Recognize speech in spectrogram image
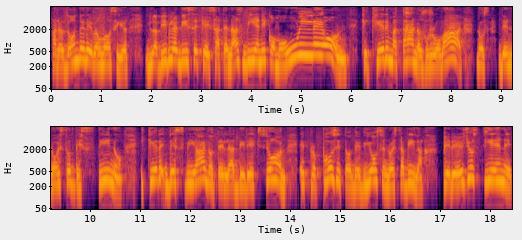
para dónde debemos ir. La Biblia dice que Satanás viene como un león que quiere matarnos, robarnos de nuestro destino y quiere desviarnos de la dirección, el propósito de Dios en nuestra vida pero ellos tienen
